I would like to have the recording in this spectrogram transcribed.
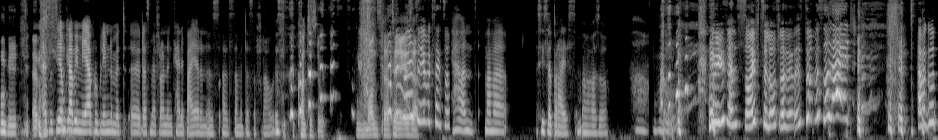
Okay. Ähm, Also sie haben, glaube ich, mehr Problem damit, äh, dass meine Freundin keine Bayerin ist, als damit, dass er Frau ist. Konntest du? Du Monster, Also Theresa. ich habe gesagt so, ja, und Mama, sie ist der Preis. Und Mama war so, oh. so ein Seufzer loslassen. Es tut mir so leid. Aber gut.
